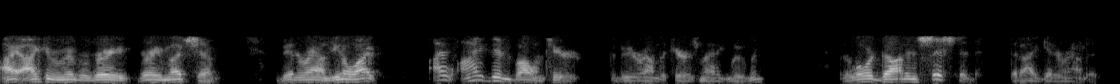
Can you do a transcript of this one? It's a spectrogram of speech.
I, I can remember very, very much uh, being around. You know, I, I, I didn't volunteer to be around the charismatic movement. The Lord God insisted that I get around it.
